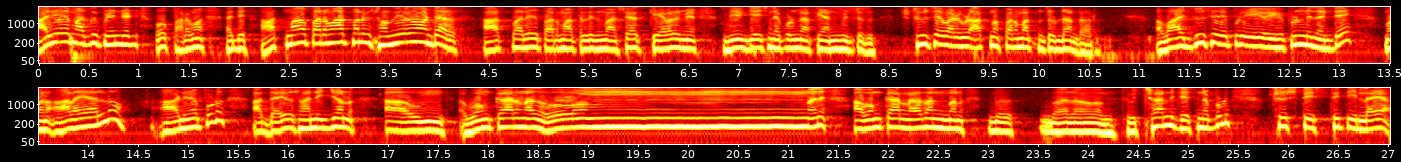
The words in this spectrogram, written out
అదే మాకు ఇప్పుడు ఏంటంటే ఓ పరమ అదే ఆత్మ పరమాత్మలకు సంయోగం అంటారు. ఆత్మ లేదు పరమాత్మ లేదు మా కేవలం మేము మేము చేసినప్పుడు మాకు అనిపించదు. చూసేవాడు కూడా ఆత్మ పరమాత్మ చూడంటారు రారు చూసేది ఎప్పుడు ఎప్పుడు ఉండేదంటే మన ఆలయాల్లో ఆడినప్పుడు ఆ దైవ సాన్నిధ్యంలో ఆ ఓంకారనాథం ఓం అని ఆ ఓంకారనాథాన్ని మన మన ఉచ్చారణ చేసినప్పుడు సృష్టి స్థితి లయ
